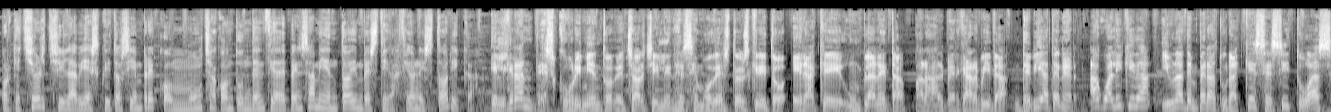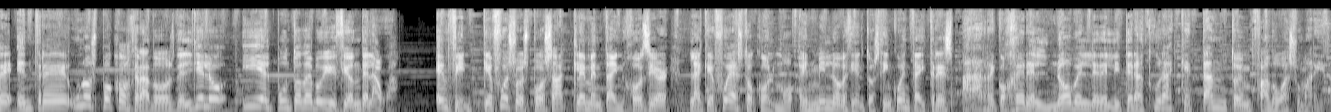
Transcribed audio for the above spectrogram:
porque Churchill había escrito siempre con mucha contundencia de pensamiento e investigación histórica. El gran descubrimiento de Churchill en ese modesto escrito era que un planeta, para albergar vida, debía tener agua líquida y una temperatura que se situase entre unos pocos grados del hielo y el punto de ebullición del agua. En fin, que fue su esposa, Clementine Hosier, la que fue a Estocolmo en 1953 para recoger el Nobel de Literatura que tanto enfadó a su marido.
